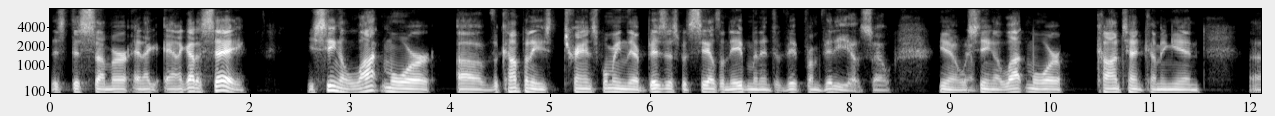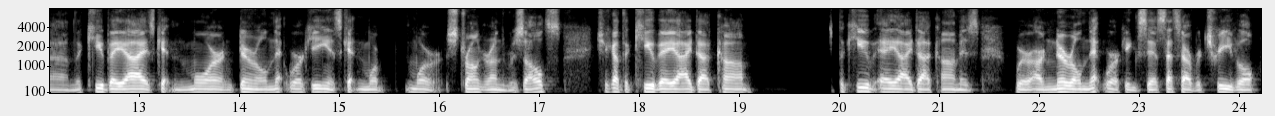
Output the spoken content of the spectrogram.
this this summer. And I and I got to say, you're seeing a lot more of the companies transforming their business with sales enablement into vi- from video. So, you know, we're Yeah. seeing a lot more content coming in. Um, the Cube AI is getting more neural networking. It's getting more more stronger on the results. Check out the cubeai.com. The cubeai.com is where our neural network exists. That's our retrieval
